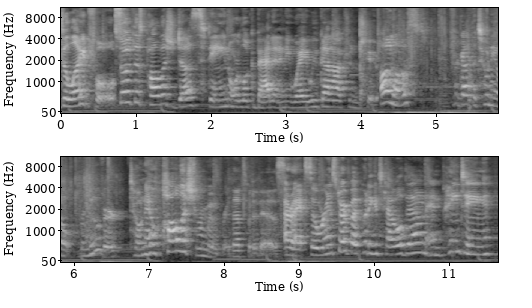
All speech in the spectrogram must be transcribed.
delightful. So if this polish does stain or look bad in any way, we've got option two. Almost forgot the toenail remover. Toenail polish remover, that's what it is. All right, so we're gonna start by putting a towel down and painting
